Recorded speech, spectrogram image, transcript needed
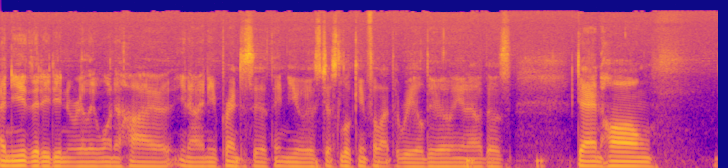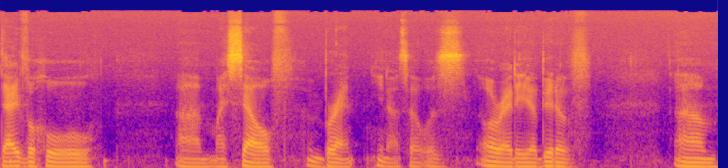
I knew that he didn't really want to hire, you know, any apprentices. I think knew he was just looking for like the real deal. You know, there was Dan Hong, Dave Verheul, um, myself, and Brent. You know, so it was already a bit of. Um,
